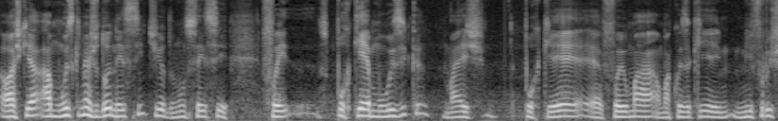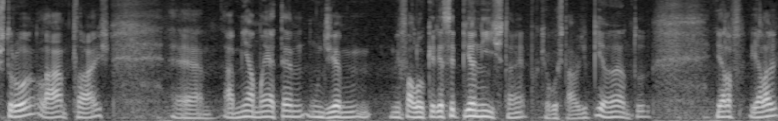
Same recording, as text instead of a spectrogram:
eu acho que a, a música me ajudou nesse sentido. Não sei se foi porque é música, mas porque é, foi uma, uma coisa que me frustrou lá atrás. É, a minha mãe até um dia me falou que queria ser pianista, né? Porque eu gostava de piano, tudo. E ela, e ela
